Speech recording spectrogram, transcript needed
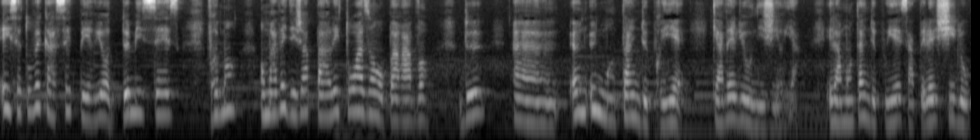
Et il s'est trouvé qu'à cette période, 2016, vraiment, on m'avait déjà parlé trois ans auparavant de une montagne de prière qui avait lieu au Nigeria. Et la montagne de prière s'appelait Shiloh,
